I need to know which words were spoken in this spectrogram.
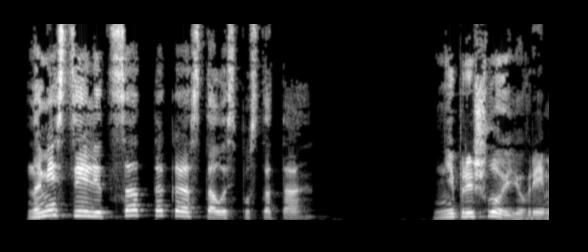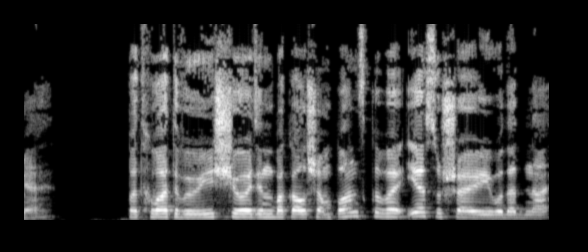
На месте лица так и осталась пустота. Не пришло ее время. Подхватываю еще один бокал шампанского и осушаю его до дна.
